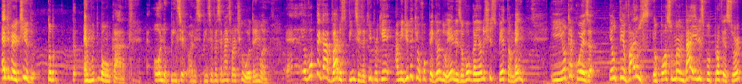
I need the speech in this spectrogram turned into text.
É divertido? Tô é muito bom, cara. Olha o pincer, olha, esse pincer vai ser mais forte que o outro, hein, mano. É, eu vou pegar vários pincers aqui, porque à medida que eu for pegando eles, eu vou ganhando XP também. E outra coisa, eu ter vários, eu posso mandar eles pro professor,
